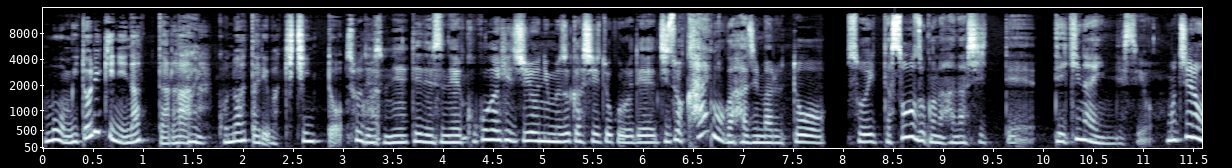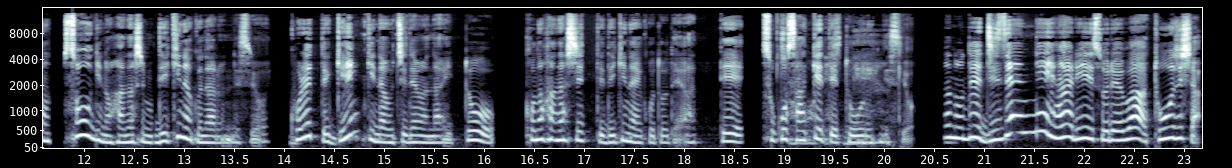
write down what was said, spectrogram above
もう見取り機になったら、はい、このあたりはきちんと。そうですね。でですね、ここが非常に難しいところで、実は介護が始まると、そういった相続の話ってできないんですよ。もちろん葬儀の話もできなくなるんですよ。これって元気なうちではないと、この話ってできないことであって、そこ避けて通るんですよ。すね、なので、事前にやはりそれは当事者、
